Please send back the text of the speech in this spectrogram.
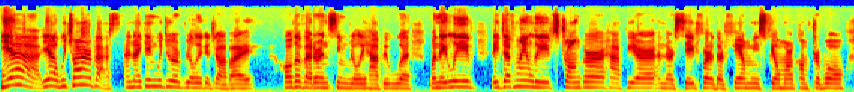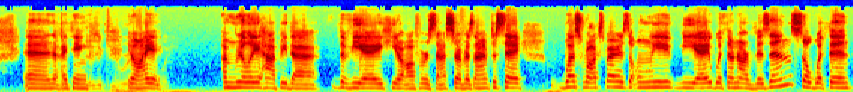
Yeah, yeah, we try our best, and I think we do a really good job. I all the veterans seem really happy with when they leave. They definitely leave stronger, happier, and they're safer. Their families feel more comfortable, and I think There's a key you know I family. I'm really happy that the VA here offers that service. I have to say, West Roxbury is the only VA within our VISN. So within,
